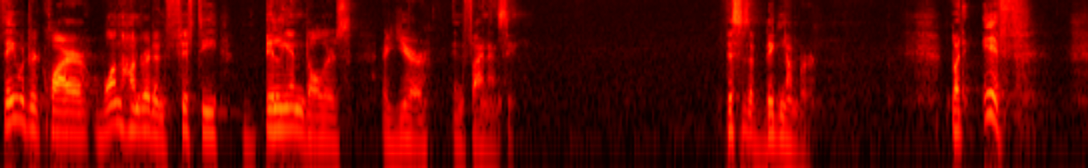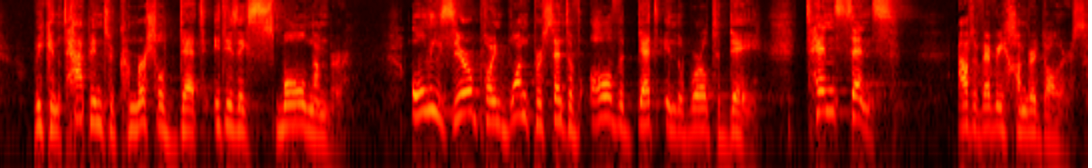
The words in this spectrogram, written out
they would require $150 billion a year in financing. This is a big number. But if we can tap into commercial debt, it is a small number. Only 0.1% of all the debt in the world today, 10 cents out of every $100.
